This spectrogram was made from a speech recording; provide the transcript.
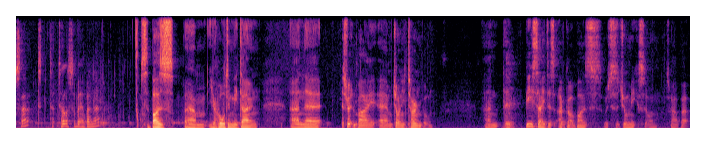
What's that? T- t- tell us a bit about that. It's the Buzz. Um, You're holding me down, and uh, it's written by um, Johnny Turnbull, and the B side is "I've Got a Buzz," which is a Joe Meek song as well. But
